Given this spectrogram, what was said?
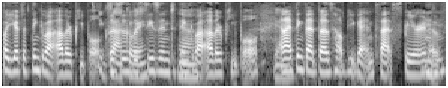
but you have to think about other people. This is the season to think Yeah. about other people, and I think that does help you get into that spirit of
